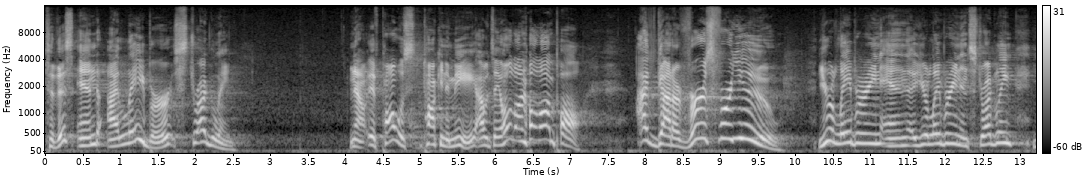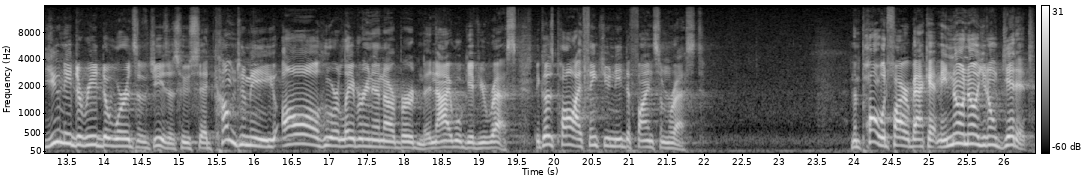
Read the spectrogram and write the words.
To this end, I labor, struggling. Now, if Paul was talking to me, I would say, Hold on, hold on, Paul. I've got a verse for you. You're laboring and uh, you're laboring and struggling. You need to read the words of Jesus who said, "Come to me, all who are laboring and are burdened, and I will give you rest." Because Paul, I think you need to find some rest. Then Paul would fire back at me, No, no, you don't get it.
